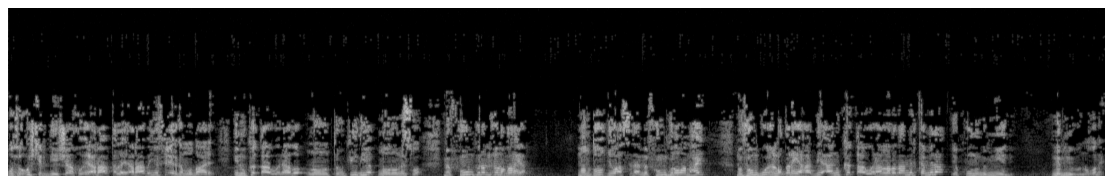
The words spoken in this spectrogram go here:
wuxuu u shardiyey sheekhu icraabta la icraabayo ficilka mudaaric inuu ka qaawanaado nuunu tawkiid iyo nuunu niswa mafhuumkuna muxuu noqonaya manduuqi waa sida mafhuumkuna waa maxay mafhuumku wuxuu noqonaya haddii aanu ka qaawanaan labadaa mid kamida yakunu mabniyan mebni buu noqonaya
